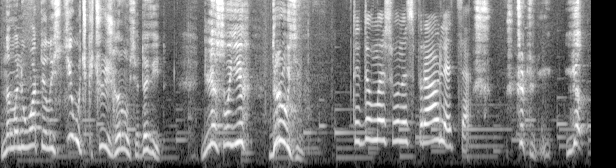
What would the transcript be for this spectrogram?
намалювати листівочки, чуєш, Гануся, Давід, для своїх друзів. Ти думаєш, вони справляться? Що це? Я.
